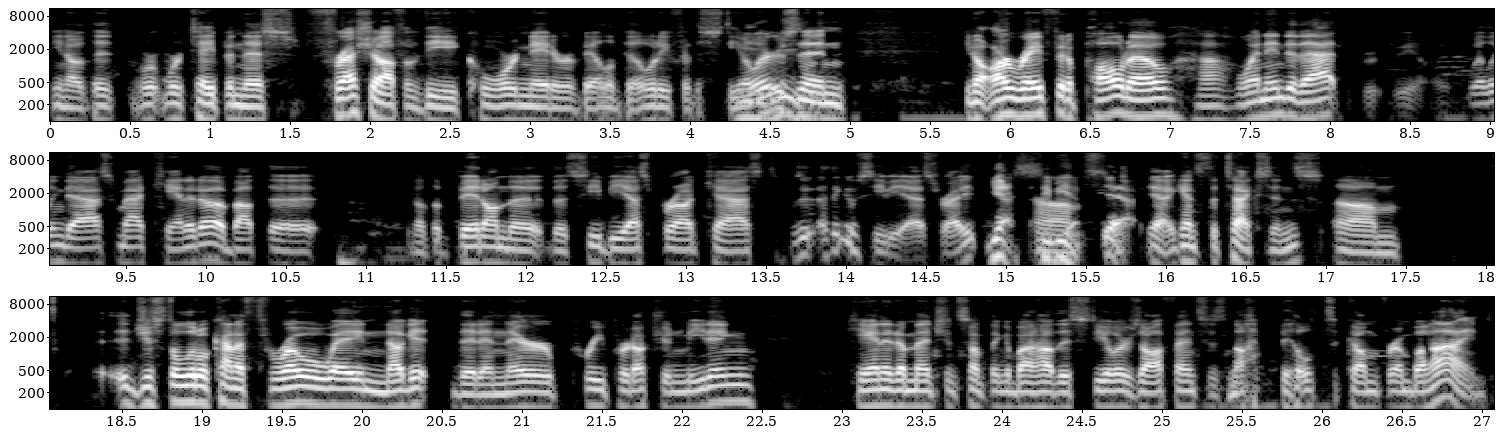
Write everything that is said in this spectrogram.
you know, the, we're, we're taping this fresh off of the coordinator availability for the Steelers, mm-hmm. and you know, our Ray Fittipaldo uh, went into that, you know, willing to ask Matt Canada about the, you know, the bid on the the CBS broadcast. Was it, I think it was CBS, right? Yes, CBS. Um, yeah, yeah, against the Texans. Um, just a little kind of throwaway nugget that in their pre-production meeting, Canada mentioned something about how the Steelers offense is not built to come from behind,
